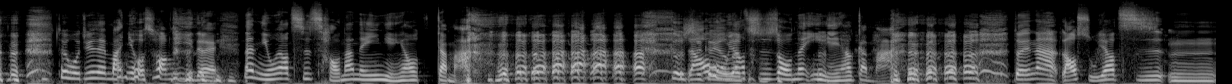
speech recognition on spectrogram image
对，我觉得蛮有创意的。那牛要吃草，那那一年要干嘛？老虎要吃肉，那一年要干嘛？对，那老鼠要吃，嗯，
